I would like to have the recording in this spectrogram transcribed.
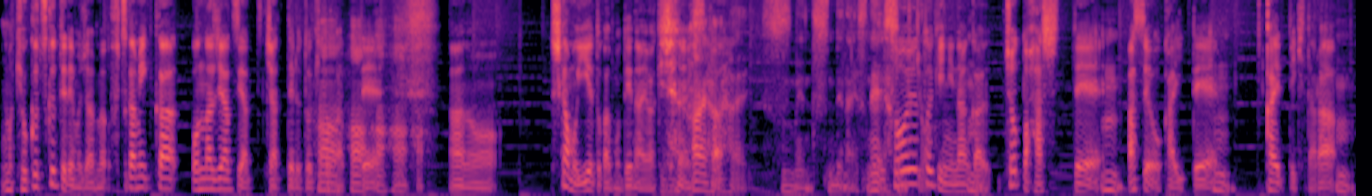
まあ、曲作ってでもじゃあ2日3日同じやつやっちゃってる時とかってはあのしかも家とかも出ないわけじゃないですか、あはいはいはい。進め進んでないですねそういうの時になんかちょっと走ってうん。汗をかいてうん。帰ってきたらうん。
